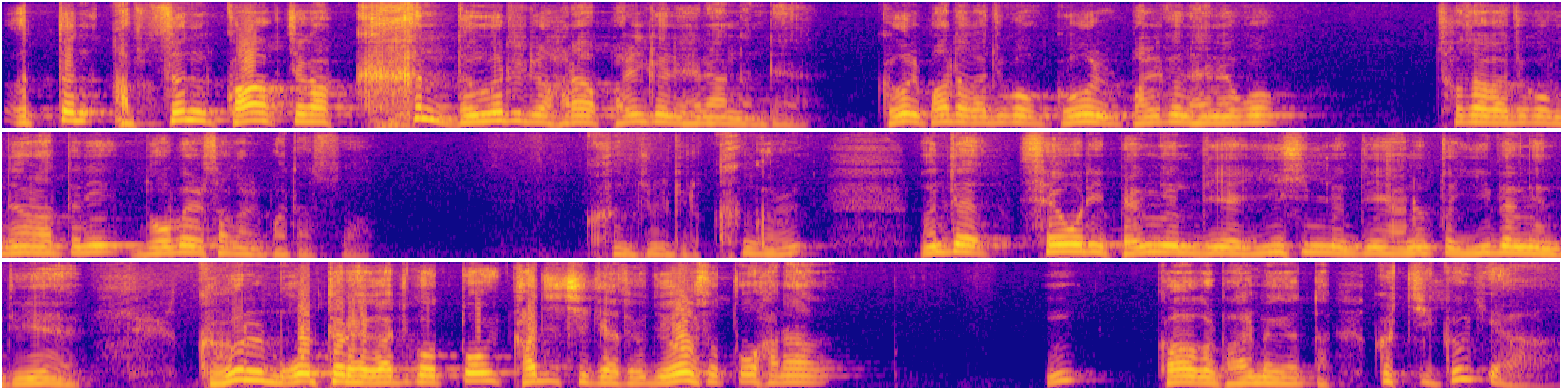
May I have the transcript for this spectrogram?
어떤 앞선 과학자가 큰 덩어리를 하나 발견해 놨는데 그걸 받아가지고 그걸 발견해내고 찾아가지고 내놨더니 노벨상을 받았어. 큰 줄기로 큰 거를. 근데 세월이 100년 뒤에 20년 뒤에 아니면 또 200년 뒤에 그걸 모터로 해가지고 또 가지치기 해서 여기서 또 하나, 응? 과학을 발명했다. 그거 찌꺼기야.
